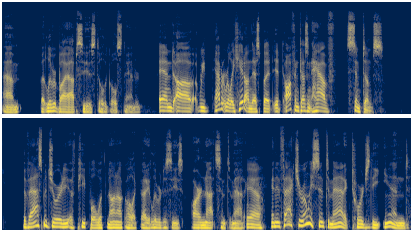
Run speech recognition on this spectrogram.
um, but liver biopsy is still the gold standard. And uh, we haven't really hit on this, but it often doesn't have symptoms. The vast majority of people with non alcoholic fatty liver disease are not symptomatic. Yeah. And in fact, you're only symptomatic towards the end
